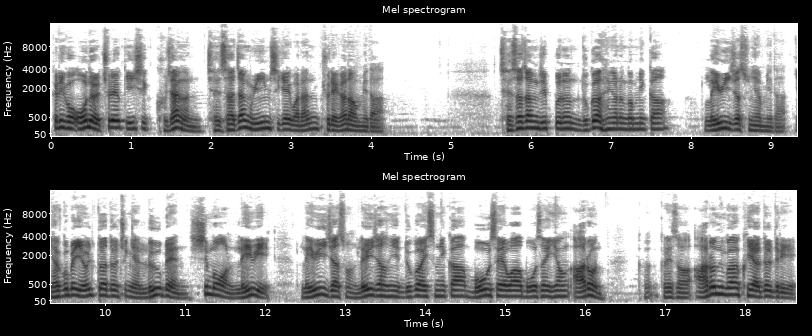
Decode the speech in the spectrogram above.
그리고 오늘 출애굽기 29장은 제사장 위임식에 관한 규례가 나옵니다. 제사장 직분은 누가 행하는 겁니까? 레위 자손이 합니다. 야곱의 열두 아들 중에 르벤, 시몬, 레위, 레위 자손, 레위 자손이 누가 있습니까? 모세와 모세의 형 아론. 그, 그래서 아론과 그의 아들들이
